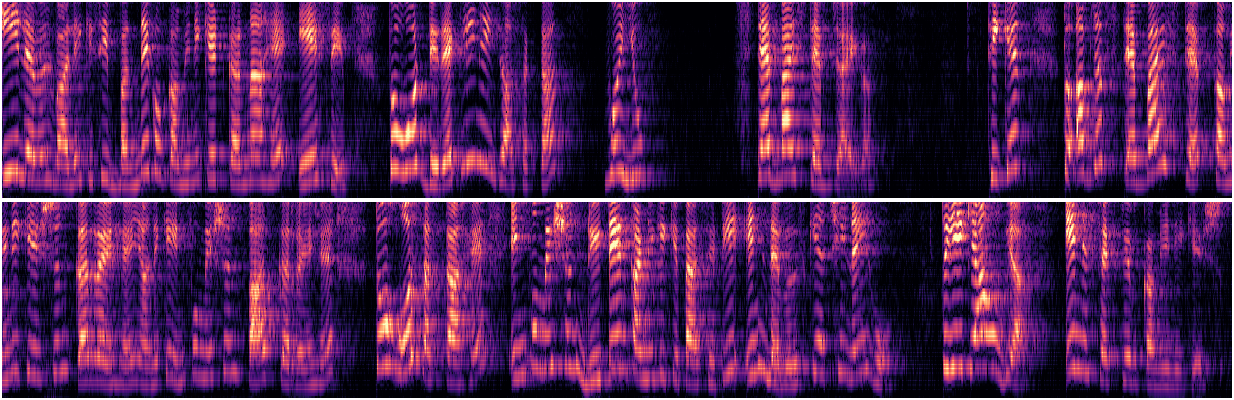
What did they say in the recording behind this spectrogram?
ई लेवल वाले किसी बंदे को कम्युनिकेट करना है ए से तो वो डायरेक्टली नहीं जा सकता, वो यू स्टेप बाय स्टेप जाएगा। ठीक है? तो अब जब स्टेप बाय स्टेप कम्युनिकेशन कर रहे हैं, यानी कि इंफॉर्मेशन पास कर रहे हैं तो हो सकता है इंफॉर्मेशन रिटेन करने की कैपेसिटी इन लेवल्स की अच्छी नहीं हो। तो ये क्या हो गया? इनफेक्टिव कम्युनिकेशन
